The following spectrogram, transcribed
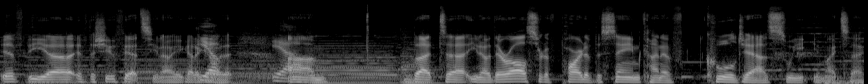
if the uh, if the shoe fits, you know, you gotta Yep. go with it. Yeah. Um, but uh, you know, they're all sort of part of the same kind of cool jazz suite, you might say.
